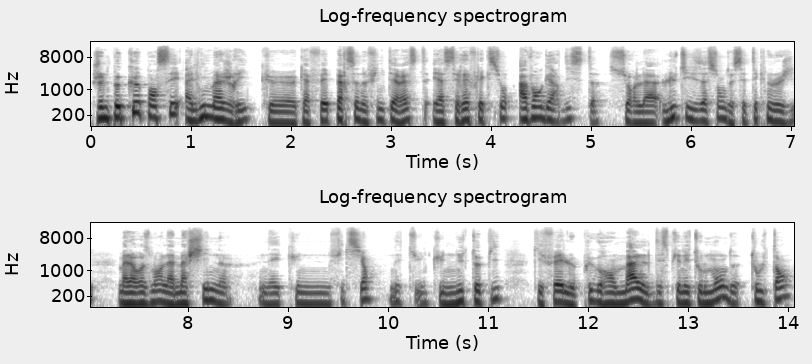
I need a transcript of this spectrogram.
je ne peux que penser à l'imagerie qu'a fait Person of Interest et à ses réflexions avant-gardistes sur l'utilisation de ces technologies. Malheureusement, la machine n'est qu'une fiction, n'est une- qu'une utopie qui fait le plus grand mal d'espionner tout le monde, tout le temps,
